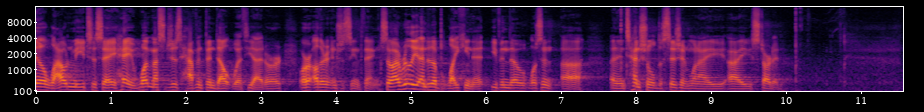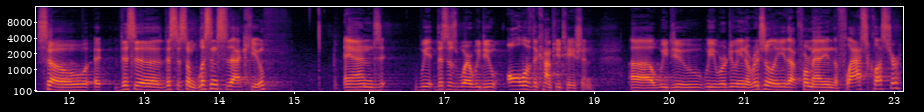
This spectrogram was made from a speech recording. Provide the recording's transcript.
It allowed me to say, hey, what messages haven't been dealt with yet, or, or other interesting things. So I really ended up liking it, even though it wasn't uh, an intentional decision when I, I started. So uh, this, uh, this is some listens to that queue. And we, this is where we do all of the computation. Uh, we, do, we were doing originally that formatting the Flask cluster,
